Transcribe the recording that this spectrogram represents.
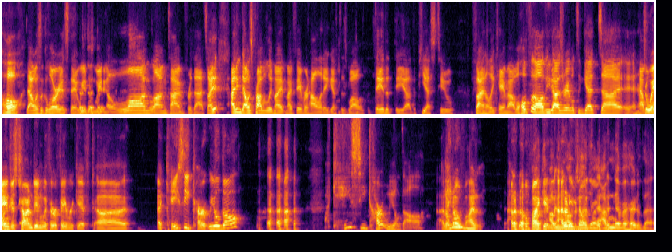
oh, that was a glorious day. We had been waiting a long, long time for that. So I I think that was probably my my favorite holiday gift as well. The day that the uh, the PS2 finally came out. Well, hopefully all of you guys are able to get uh, and have. Joanne just chimed in with her favorite gift: uh, a Casey cartwheel doll. a Casey cartwheel doll. I don't I know don't- if I. I don't know if I can. I'm- I don't I'm even know. sorry, I've never heard of that.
